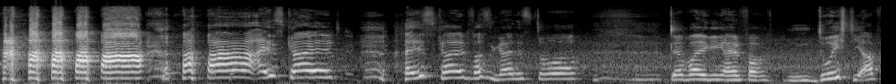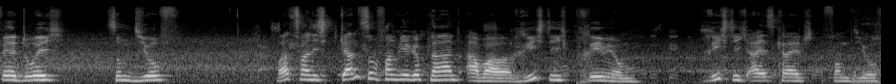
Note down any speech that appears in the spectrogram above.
Eiskalt! Eiskalt, was ein geiles Tor. Der Ball ging einfach durch die Abwehr durch zum Diouf. War zwar nicht ganz so von mir geplant, aber richtig Premium. Richtig eiskalt vom Diouf.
